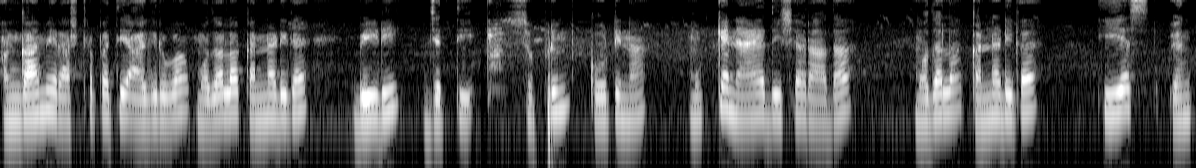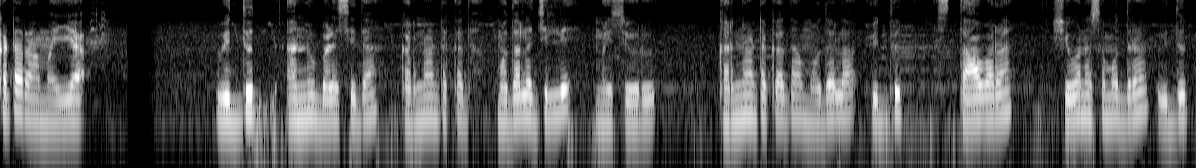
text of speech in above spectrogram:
ಹಂಗಾಮಿ ರಾಷ್ಟ್ರಪತಿ ಆಗಿರುವ ಮೊದಲ ಕನ್ನಡಿಗ ಬಿ. ಡಿ. ಜತ್ತಿ. ಸುಪ್ರೀಂ ಕೋರ್ಟಿನ ಮುಖ್ಯ ನ್ಯಾಯಾಧೀಶರಾದ ಮೊದಲ ಕನ್ನಡಿಗ ಇ. ಎಸ್. ವೆಂಕಟರಾಮಯ್ಯ. ವಿದ್ಯುತ್ ಅನ್ನು ಬಳಸಿದ ಕರ್ನಾಟಕದ ಮೊದಲ ಜಿಲ್ಲೆ ಮೈಸೂರು. ಕರ್ನಾಟಕದ ಮೊದಲ ವಿದ್ಯುತ್ ಸ್ಥಾವರ ಶಿವನಸಮುದ್ರ ವಿದ್ಯುತ್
